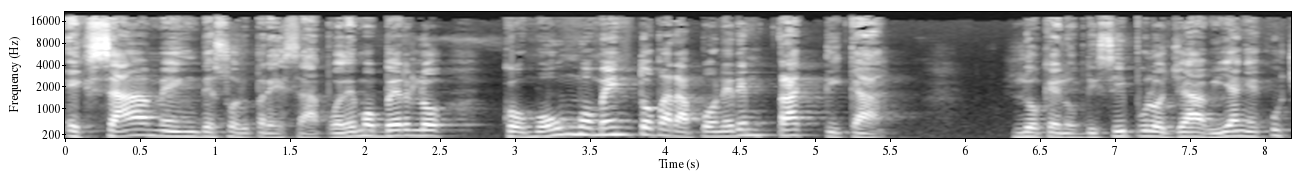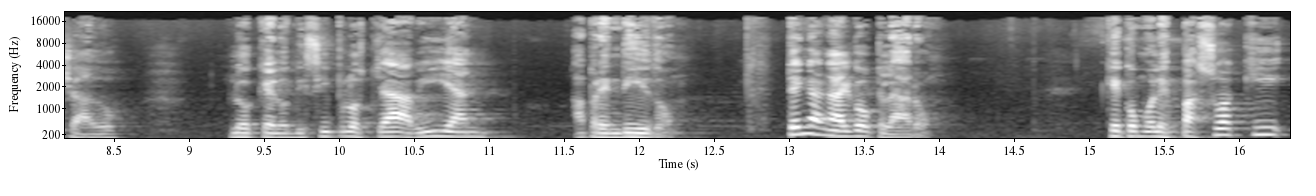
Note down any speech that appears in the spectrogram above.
examen de sorpresa, podemos verlo como un momento para poner en práctica lo que los discípulos ya habían escuchado lo que los discípulos ya habían aprendido. Tengan algo claro, que como les pasó aquí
